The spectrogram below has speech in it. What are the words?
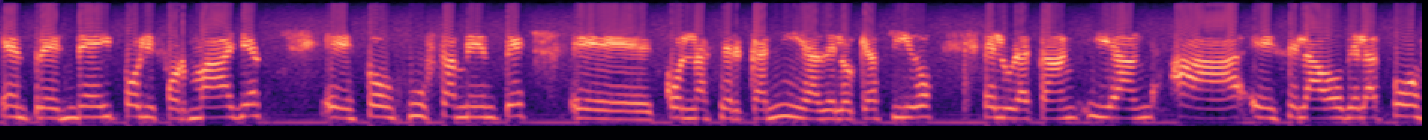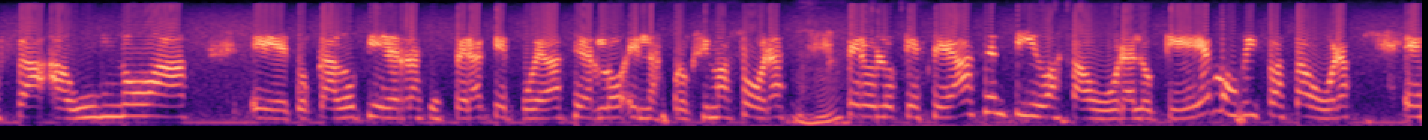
entre Naples y Fort Myers, esto justamente eh, con la cercanía de lo que ha sido el huracán Ian a ese lado de la costa, aún no ha eh, tocado tierra, se espera que pueda hacerlo en las próximas horas, pero lo que se ha sentido hasta ahora, lo que hemos visto hasta ahora, es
